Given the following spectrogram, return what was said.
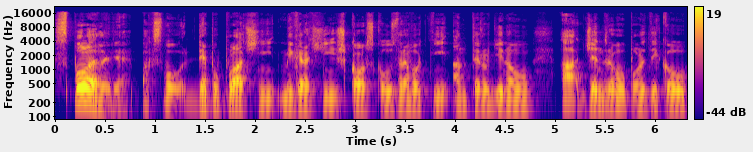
Spolehlivě pak svou depopulační, migrační, školskou, zdravotní, antirodinou a genderovou politikou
